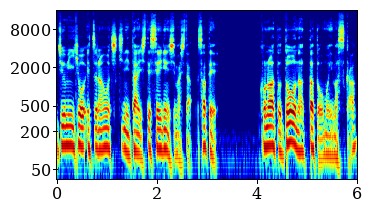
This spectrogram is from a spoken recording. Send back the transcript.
住民票閲覧を父に対して制限しました。さて、この後どうなったと思いますか？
